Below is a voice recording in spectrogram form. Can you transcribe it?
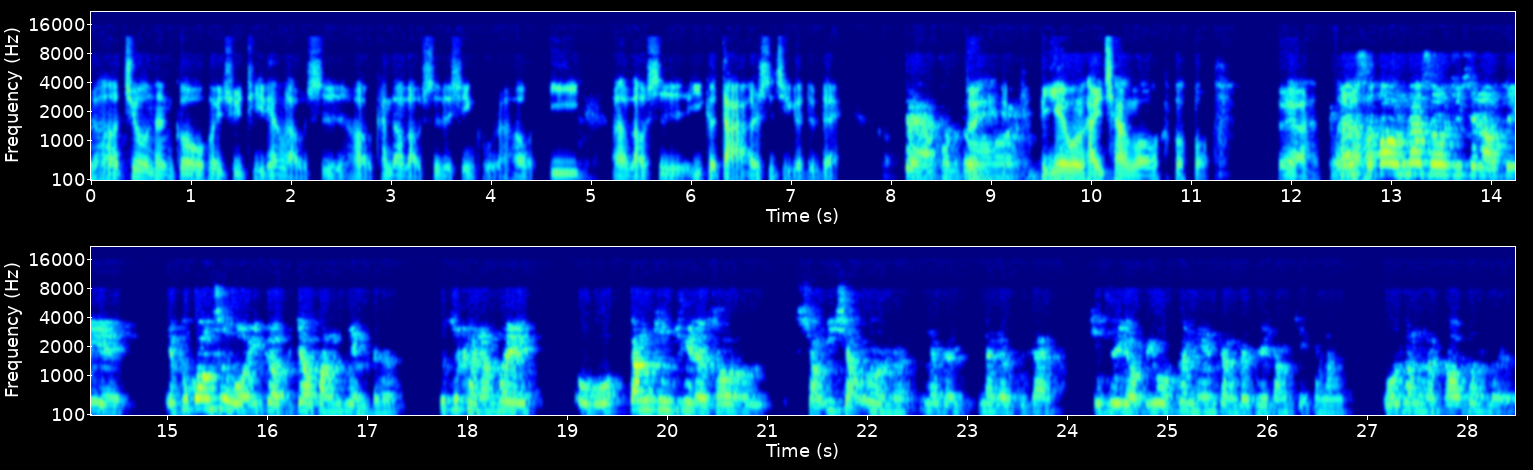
然后就能够会去体谅老师哈，看到老师的辛苦，然后一呃，老师一个打二十几个，对不对？对啊，差不多。对，比叶问还强哦。对啊。那时候，那时候其实老师也也不光是我一个比较方便的，就是可能会我刚进去的时候，小一、小二呢，那个那个时代，其实有比我更年长的学长姐，可能国中的、高中的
